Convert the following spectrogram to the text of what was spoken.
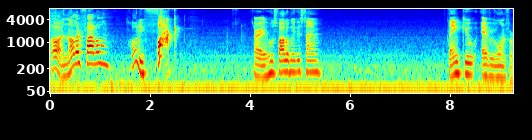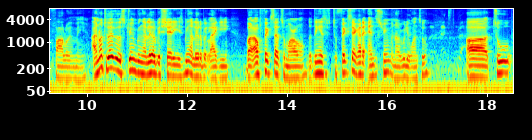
Oh, another follow? Holy fuck! Alright, who's followed me this time? Thank you everyone for following me. I know today the stream being a little bit shitty, it's being a little bit laggy, but I'll fix that tomorrow. The thing is, to fix it, I gotta end the stream, and I really want to. Uh, two,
